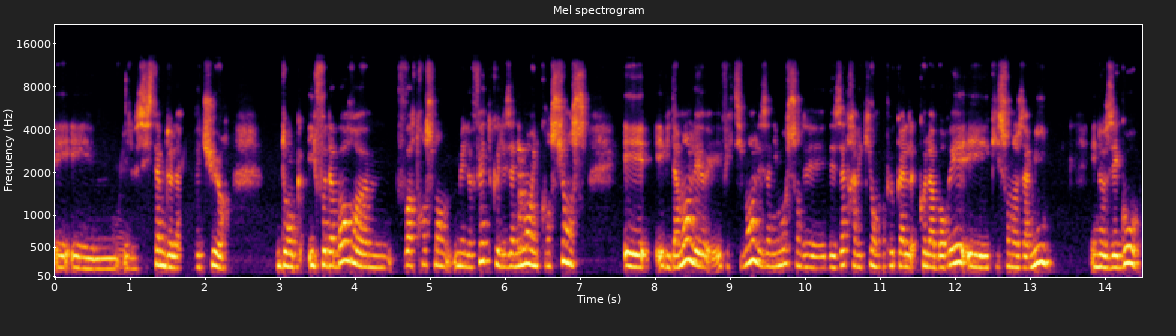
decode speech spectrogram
et, le système de la nourriture. Donc, il faut d'abord euh, pouvoir transformer le fait que les animaux ont une conscience. Et évidemment, les, effectivement, les animaux sont des, êtres avec qui on peut collaborer et qui sont nos amis et nos égaux.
